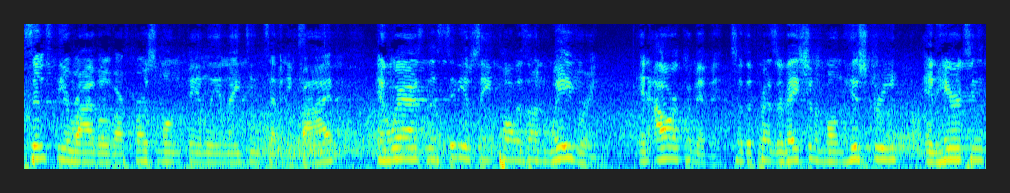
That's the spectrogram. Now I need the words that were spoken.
since the arrival of our first Hmong family in 1975, and whereas the city of St. Paul is unwavering in our commitment to the preservation of Hmong history and heritage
